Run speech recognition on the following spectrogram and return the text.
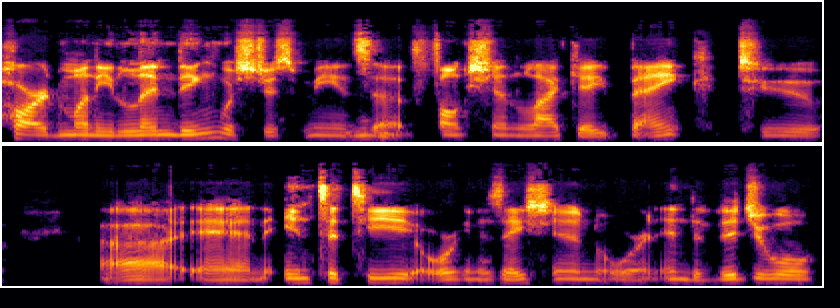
hard money lending, which just means mm-hmm. uh, function like a bank to uh, an entity, organization, or an individual.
